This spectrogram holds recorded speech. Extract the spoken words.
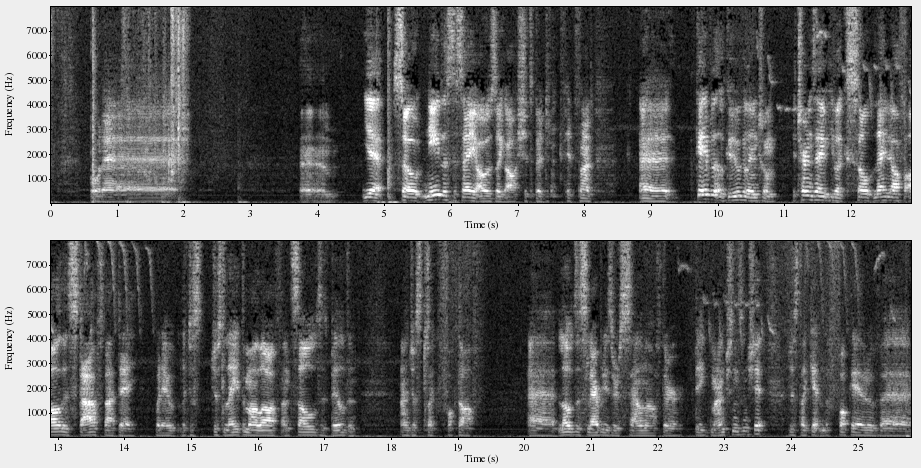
but uh, um, yeah. So needless to say, I was like, oh shit's about to hit the fan. Uh, gave a little Google into him. It turns out he like sold, laid off all his staff that day without like just just laid them all off and sold his building and just like fucked off. uh, loads of celebrities are selling off their big mansions and shit, just like getting the fuck out of uh,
